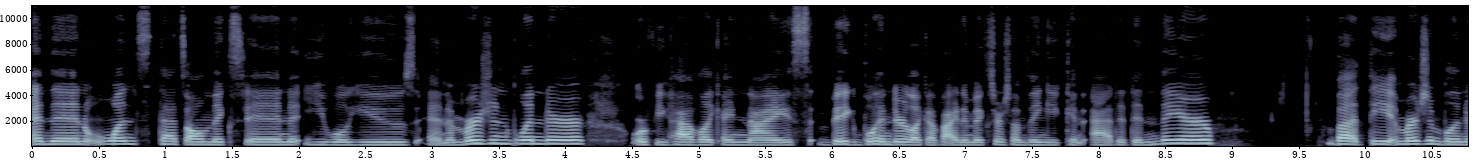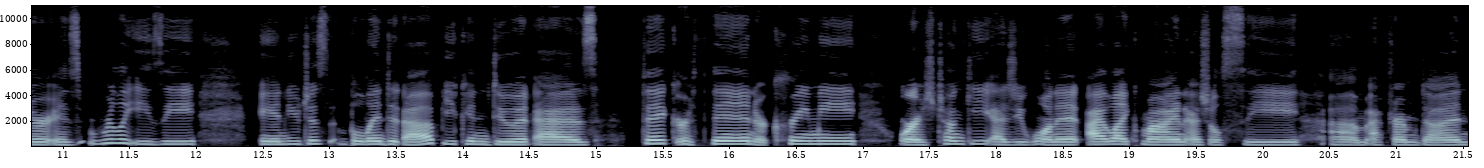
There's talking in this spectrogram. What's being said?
And then once that's all mixed in, you will use an immersion blender, or if you have like a nice big blender, like a Vitamix or something, you can add it in there. But the immersion blender is really easy and you just blend it up. You can do it as thick or thin or creamy or as chunky as you want it. I like mine, as you'll see um, after I'm done.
